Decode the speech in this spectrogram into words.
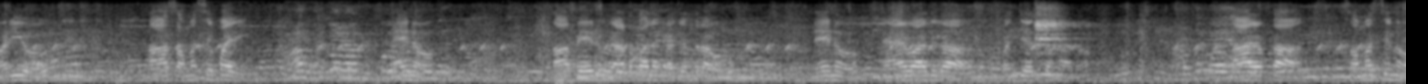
మరియు నా సమస్యపై నేను నా పేరు వేటపాలెం గజేంద్రరావు. నేను న్యాయవాదిగా పనిచేస్తున్నాను. నా యొక్క సమస్యను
